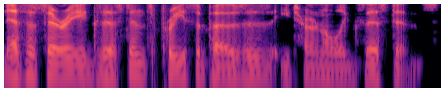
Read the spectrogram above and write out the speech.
Necessary existence presupposes eternal existence.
